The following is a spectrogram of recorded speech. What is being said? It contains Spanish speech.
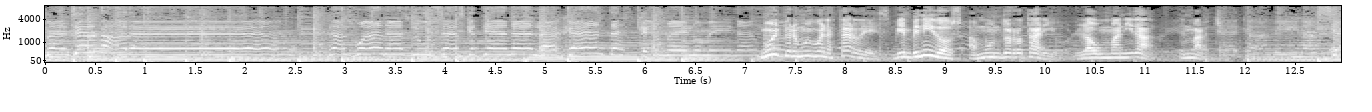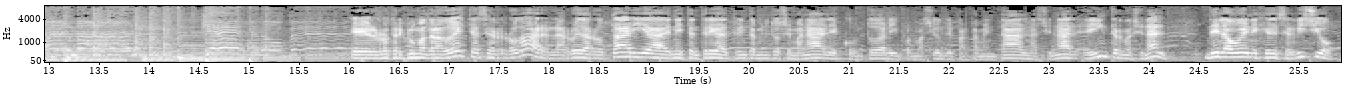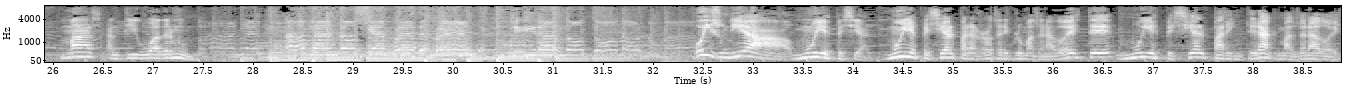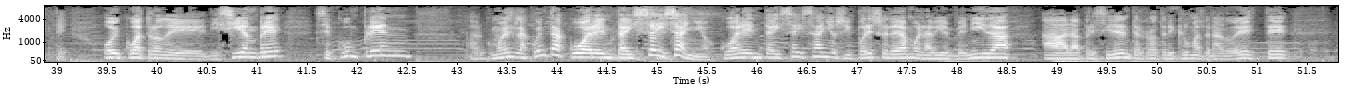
Me llevaré las buenas luces que tiene la gente que me iluminan. Muy pero muy buenas tardes. Bienvenidos a Mundo Rotario, la humanidad en marcha. El Rotary Club Maldonado Este hace rodar la rueda rotaria en esta entrega de 30 minutos semanales con toda la información departamental, nacional e internacional de la ONG de servicio más antigua del mundo. Hoy es un día muy especial, muy especial para el Rotary Club Maldonado Este, muy especial para Interact Maldonado Este. Hoy 4 de diciembre se cumplen, a ver cómo es las cuentas, 46 años, 46 años y por eso le damos la bienvenida a la presidenta del Rotary Club Maldonado Este,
